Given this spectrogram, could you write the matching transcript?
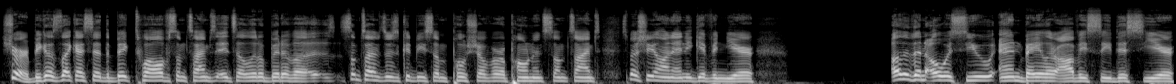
sure. Because, like I said, the Big 12, sometimes it's a little bit of a, sometimes there could be some pushover opponents, sometimes, especially on any given year other than OSU and Baylor, obviously, this year,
